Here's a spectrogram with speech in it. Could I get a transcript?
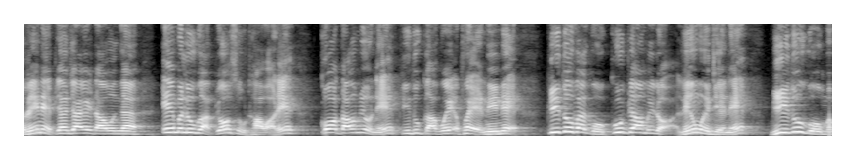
သတင်းနဲ့ပြန်ကြားရေးတာဝန်ခံအင်းဘလူးကပြောဆိုထားပါတယ်ကော်တောင်းမြို့နယ်ပြည်သူ့ကာကွယ်အဖွဲ့အနေနဲ့ ပြည်သူ့ဘက်ကိုကူးပြောင်းပြီးတော့အလင်းဝင်ခြင်းနဲ့မြည်သူကိုမ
